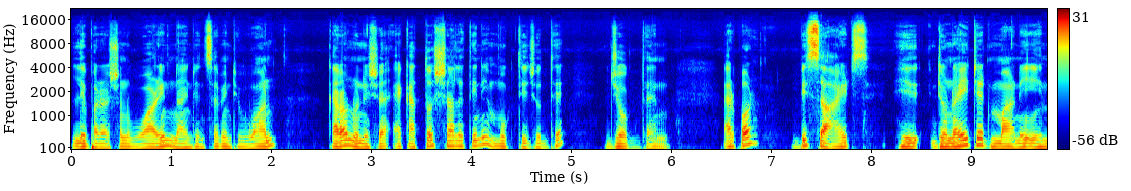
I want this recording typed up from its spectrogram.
liberation war in nineteen seventy one কারণ উনিশশো একাত্তর সালে তিনি মুক্তিযুদ্ধে যোগ দেন। এরপর besides he donated money in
